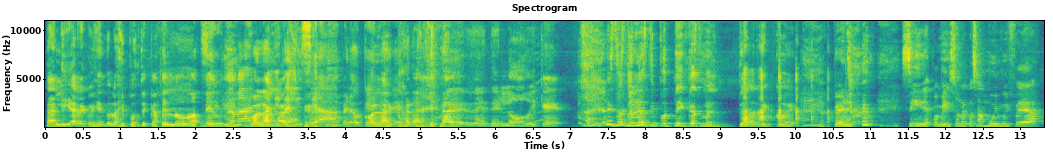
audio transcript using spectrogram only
Talía recogiendo las hipotecas de lodo así, Me gusta más con la cara, pero ok, con la ok. cara llena de, de- de lodo y que estas son las hipotecas maldita recoge. Pero sí, después me hizo una cosa muy muy fea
